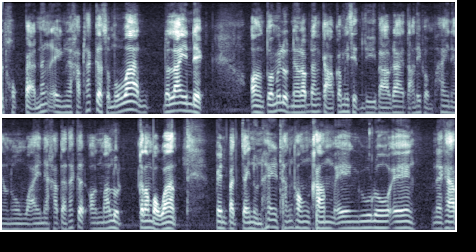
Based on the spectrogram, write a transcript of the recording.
103.68 นั่นเองนะครับ ถ้าเกิดสมมุติว่าดอลลาร์อินเด็กอ่อนตัวไม่หลุดแนวรับดังกล่าวก็มีสิทธิ์รีบาวได้ตามที่ผมให้แนวโน้มไว้นะครับ แต่ถ้าเกิดอ่อนมาหลุดก็ต้องบอกว่าเป็นปัจจัยหนุนให้ทั้งทองคำเองยูโรเองนะครับ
